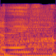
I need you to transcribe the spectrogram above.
late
